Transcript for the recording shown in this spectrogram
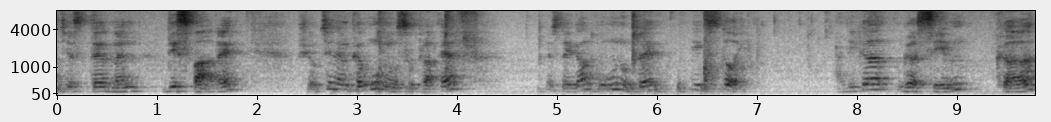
acest termen dispare și obținem că 1 supra f este egal cu 1 pe x2. Adică găsim că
